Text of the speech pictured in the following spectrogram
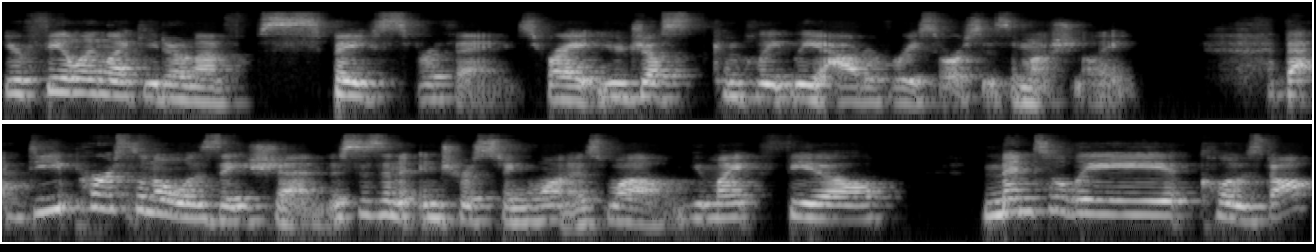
you're feeling like you don't have space for things, right? You're just completely out of resources emotionally. That depersonalization, this is an interesting one as well. You might feel mentally closed off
